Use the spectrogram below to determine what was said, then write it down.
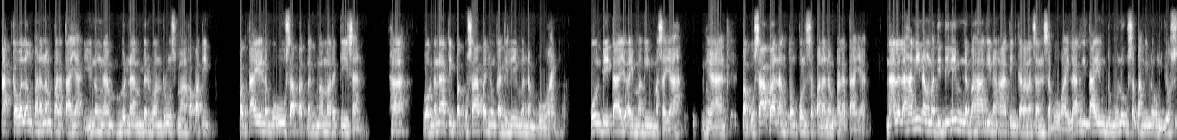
at kawalang pananampalataya. Yun ang number, one rules mga kapatid. Pag tayo ay nag-uusap at nagmamaritisan, ha? huwag na natin pag-usapan yung kadiliman ng buhay. kundi tayo ay maging masaya. Yan. Pag-usapan ang tungkol sa pananampalataya. Naalalahanin ang madidilim na bahagi ng ating karanasan sa buhay. Lagi tayong dumunog sa Panginoong Diyos.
